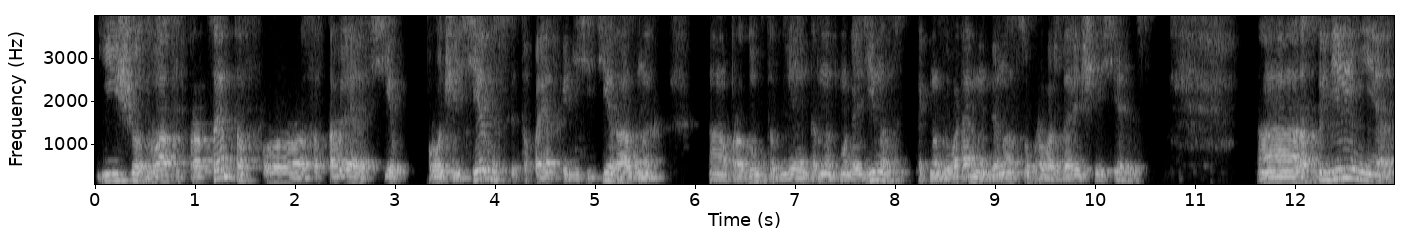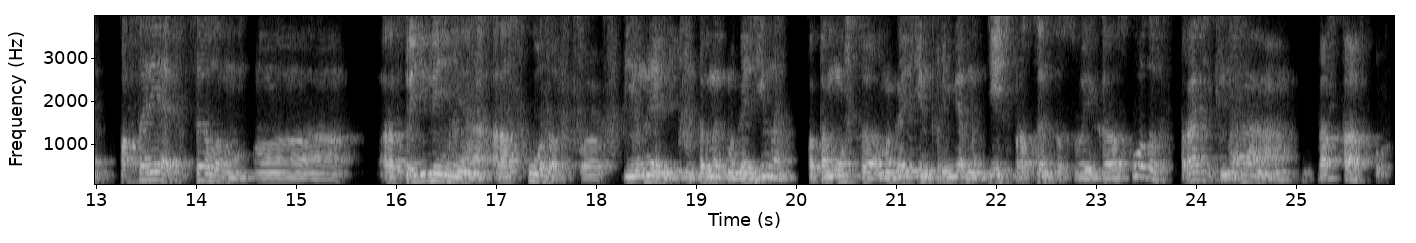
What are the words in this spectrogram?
И еще 20% э, составляют все прочие сервисы. Это порядка 10 разных а, продуктов для интернет-магазинов, так называемые для нас сопровождающие сервисы. А, распределение повторяет в целом распределение расходов в P&L интернет-магазина, потому что магазин примерно 10% своих расходов тратит на доставку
